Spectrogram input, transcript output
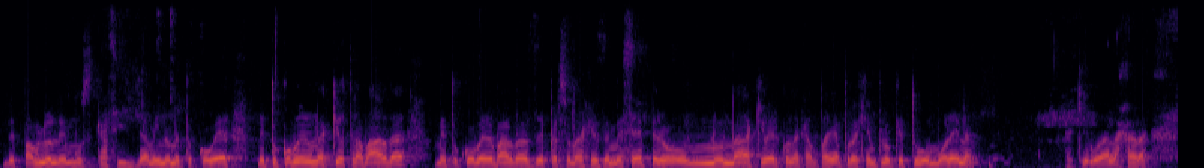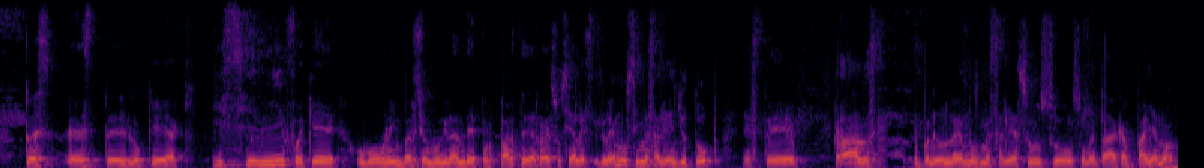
De Pablo Lemus casi a mí no me tocó ver. Me tocó ver una que otra barda, me tocó ver bardas de personajes de MC, pero no nada que ver con la campaña, por ejemplo, que tuvo Morena aquí en Guadalajara. Entonces, este, lo que aquí sí vi fue que hubo una inversión muy grande por parte de redes sociales. Lemus sí me salía en YouTube, este, cada vez que ponía un Lemus me salía su, su, su mentada campaña, ¿no?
